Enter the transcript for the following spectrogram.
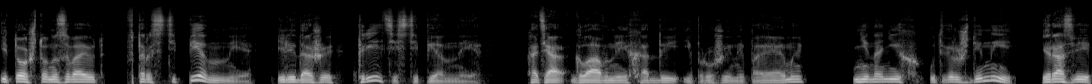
и то, что называют второстепенные или даже третьестепенные, хотя главные ходы и пружины поэмы не на них утверждены и разве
